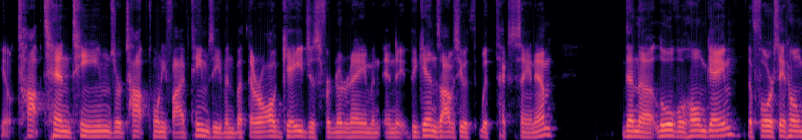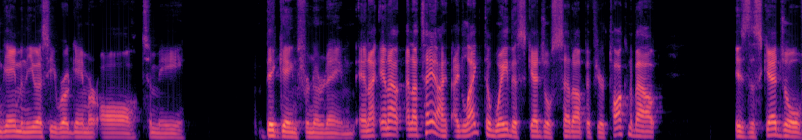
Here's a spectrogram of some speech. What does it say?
you know top 10 teams or top 25 teams even but they're all gauges for notre dame and, and it begins obviously with, with texas a&m then the louisville home game the florida state home game and the usc road game are all to me big games for notre dame and i and i and i'll tell you I, I like the way the schedule's set up if you're talking about is the schedule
